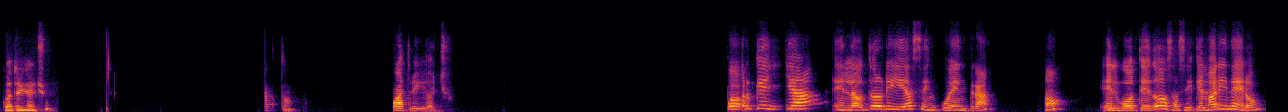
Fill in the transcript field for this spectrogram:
4 y 8. Exacto. 4 y 8. Porque ya en la otra orilla se encuentra, ¿no? El bote 2, así que el marinero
